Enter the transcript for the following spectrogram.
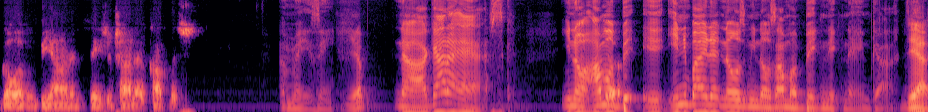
go up and beyond in the things you're trying to accomplish. Amazing. Yep. Now I gotta ask. You know, I'm a big. Anybody that knows me knows I'm a big nickname guy. Yeah.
